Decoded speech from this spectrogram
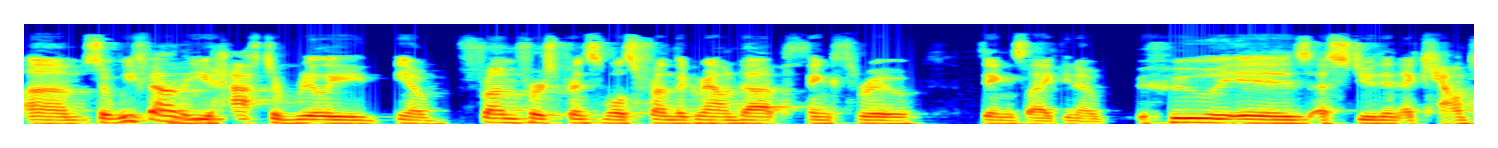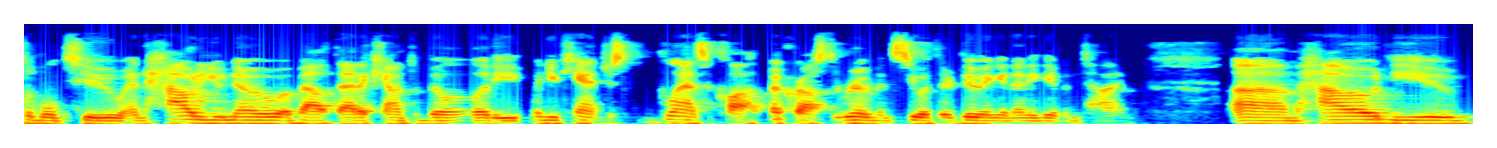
Um, so we found mm-hmm. that you hmm. have to really, you know, from first principles, from the ground up, think through things like, you know, who is a student accountable to and how do you know about that accountability when you can't just glance across the room and see what they're doing at any given time um, how do you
